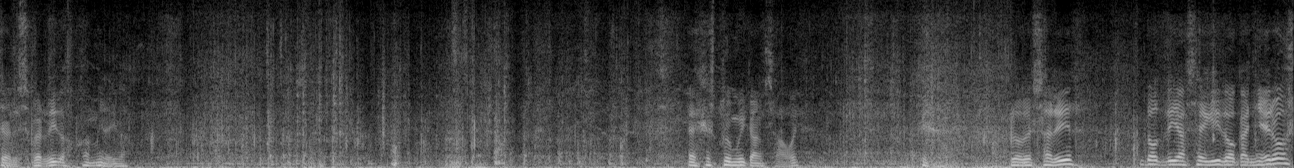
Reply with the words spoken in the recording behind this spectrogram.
Se les he perdido. Ah, mira, ahí va. Es que estoy muy cansado, ¿eh? lo de salir dos días seguidos cañeros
